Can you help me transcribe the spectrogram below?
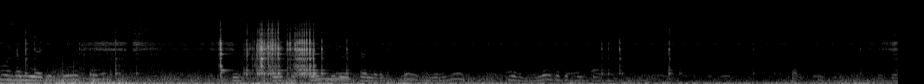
можно менять, если не устали. То есть перек- перекидывать камеру в ту, в другую. Ну, много будет. Так, сейчас немножко.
